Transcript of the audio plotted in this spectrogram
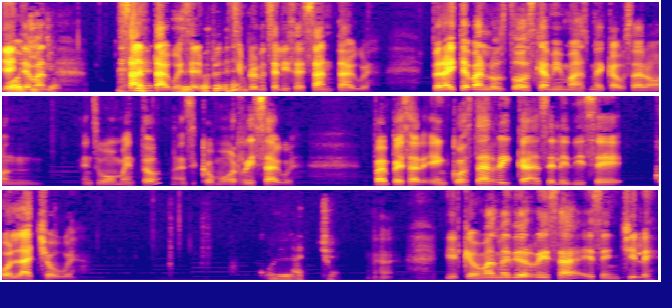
Y ahí te van. Santa, güey. Simplemente se le dice Santa, güey. Pero ahí te van los dos que a mí más me causaron en su momento, así como risa, güey. Para empezar, en Costa Rica se le dice colacho, güey. Colacho. Ajá. Y el que más me dio risa es en Chile.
